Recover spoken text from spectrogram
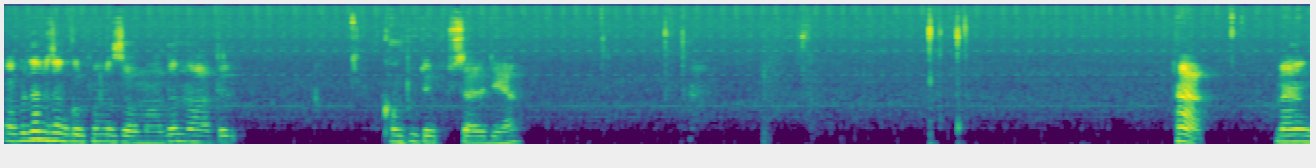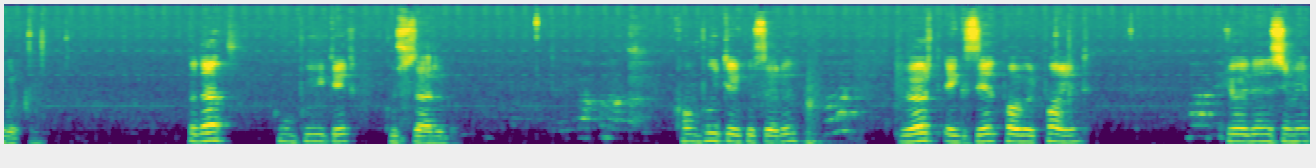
E, Burada bizim qrupumuz olmalıdır. Nadir kompüter kursları deyə. Hə, mənim qrupum. Bu da kompüter kurslarıdır. Kompüter kursları Word, Excel, PowerPoint gördüğünüz kimi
